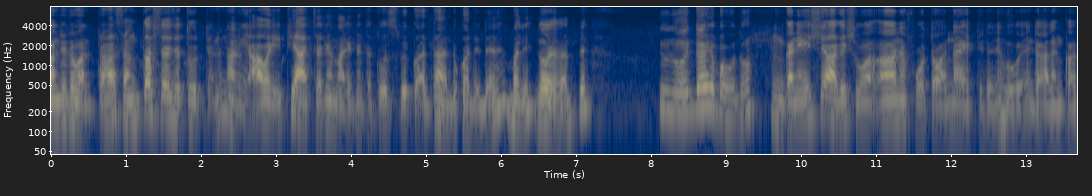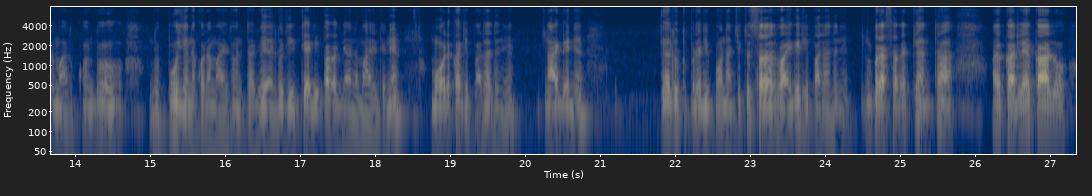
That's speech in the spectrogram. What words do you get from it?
ಬಂದಿರುವಂತಹ ಸಂಕಷ್ಟ ಚತುರ್ಥಿಯನ್ನು ನಾನು ಯಾವ ರೀತಿ ಆಚರಣೆ ಮಾಡಿದೆ ಅಂತ ತೋರಿಸ್ಬೇಕು ಅಂತ ಅಂದುಕೊಂಡಿದ್ದೇನೆ. ಬನ್ನಿ ನೋಡೋದಂತೆ ನೋಡ್ತಾ ಇರಬಹುದು ಗಣೇಶ ಹಾಗೆ ಶಿವನ ಫೋಟೋವನ್ನು ಎತ್ತಿದ್ದೇನೆ. ಹೂಗಳಿಂದ ಅಲಂಕಾರ ಮಾಡಿಕೊಂಡು ಒಂದು ಪೂಜೆಯನ್ನು ಕೂಡ ಮಾಡಿರುವಂಥದ್ದು. ಎರಡು ರೀತಿಯ ದೀಪಾರಾಧನೆಯನ್ನು ಮಾಡಿದ್ದೇನೆ. ಮೋಡಕ ದೀಪಾರಾಧನೆ. ಹಾಗೆಯೇ ಎರಡು ತುಪ್ಪದ ದೀಪವನ್ನು ಹಚ್ಚಿತ್ತು ಸರಳವಾಗಿ ದೀಪಾರಾಧನೆ. ಪ್ರಸಾದಕ್ಕೆ ಅಂತ ಕಡಲೆಕಾಳು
